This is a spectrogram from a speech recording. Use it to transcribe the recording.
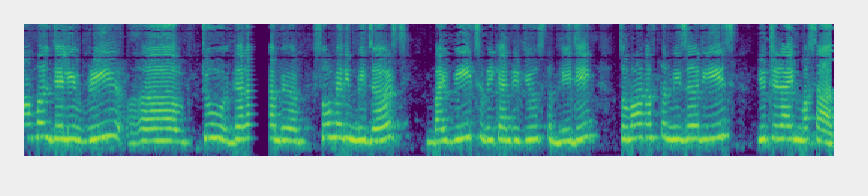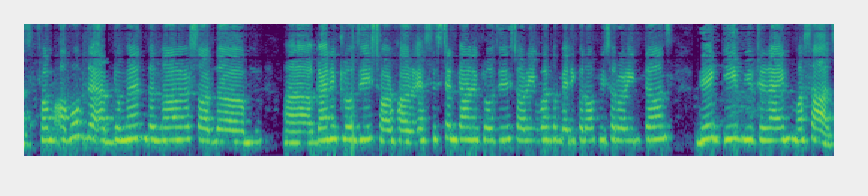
normal delivery, uh, to there are uh, so many measures by which we can reduce the bleeding. So one of the measure is uterine massage. From above the abdomen, the nurse or the uh, gynecologist or her assistant gynecologist or even the medical officer or interns, they give uterine massage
